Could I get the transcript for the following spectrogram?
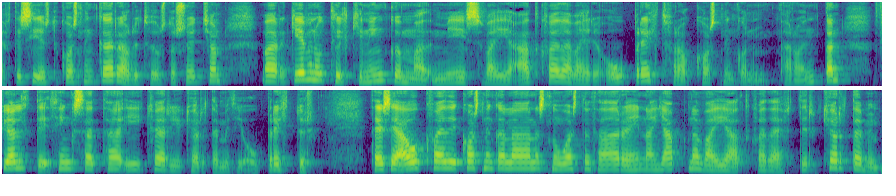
Eftir síðustu kostningar árið 2017 var gefin út tilkynning um að misvægi atkvæða væri óbreytt frá kostningunum þar á undan, fjöldi þingsæta í hverju kjördami því óbreyttur. Þessi ákvæði kostningalagana snúast um það að reyna að jafna vægi atkvæða eftir kjördamum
